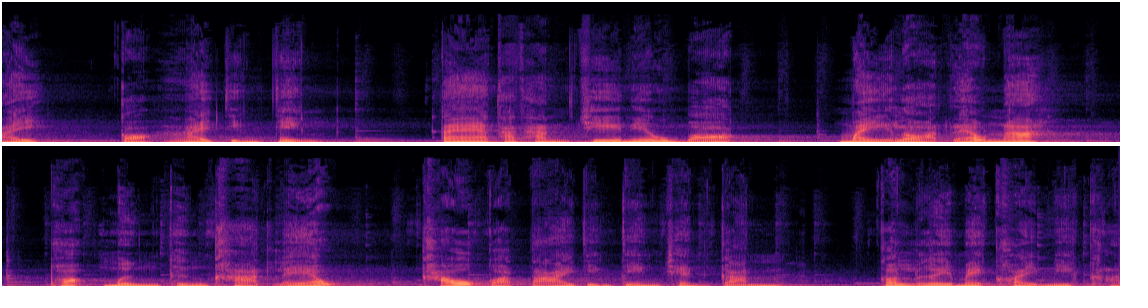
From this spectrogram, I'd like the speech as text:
าย ก็หายจริงๆ แต่ถ้าท่านชี้นิ้วบอก ไม่รอดแล้วนะ เพราะมึงถึงขาดแล้ว เขาก็ตายจริง ๆ เช่นกัน ก็เลยไม่ค่อยมีใคร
